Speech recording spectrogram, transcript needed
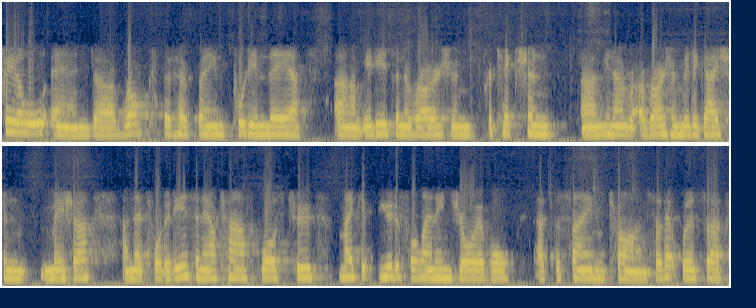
fill and uh, rock that have been put in there. Um, it is an erosion protection um, you know, erosion mitigation measure, and that's what it is. And our task was to make it beautiful and enjoyable at the same time. So that was uh,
